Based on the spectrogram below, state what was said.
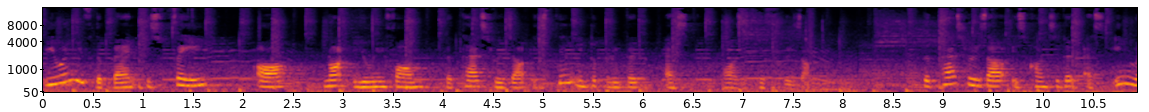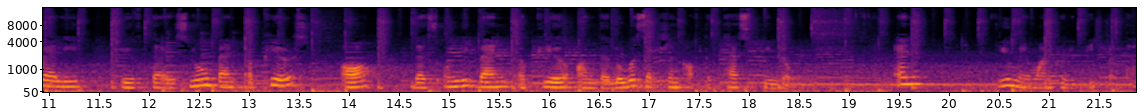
Even if the band is faint or not uniform, the test result is still interpreted as positive result. The test result is considered as invalid if there is no band appears or there's only band appear on the lower section of the test window. And you may want to repeat the test.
